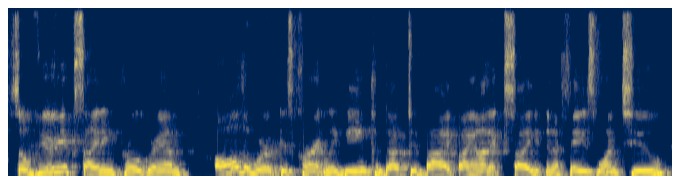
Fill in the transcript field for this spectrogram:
So, very exciting program. All the work is currently being conducted by Bionic Sight in a phase one, two.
